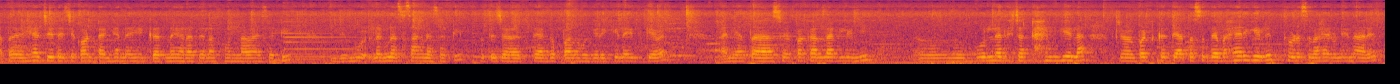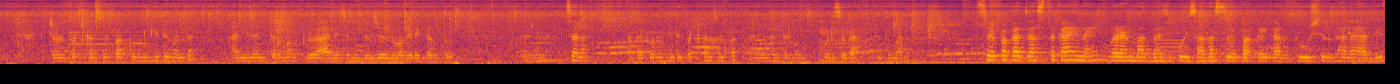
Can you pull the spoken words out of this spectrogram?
आता ह्याचे त्याचे कॉन्टॅक्ट घेणं हे करणं ह्याला त्याला फोन लावायसाठी म्हणजे मूळ लग्नाचं सांगण्यासाठी तो त्याच्या त्या गप्पा वगैरे केल्या इतक्या वेळ. आणि आता स्वयंपाकाला लागले मी. बोलल्या त्याच्यात टाईम गेला. त्याच्यामुळे पटकन ते आता सध्या बाहेर गेलेत. थोडंसं बाहेरून येणार आहेत. त्याच्यामुळे पटकन स्वयंपाक करून घेते म्हणलं. आणि नंतर मग आल्याच्यानंतर जेवण वगैरे करतो. तर चला आता करून घेते पटकन स्वयंपाक. आणि नंतर मग पुढचं दाखवते तुम्हाला. स्वयंपाकात जास्त काही नाही. वरण भात भाजी पोळी साधा स्वयंपाक आहे कारण की उशीर झाला आहे आधीच.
